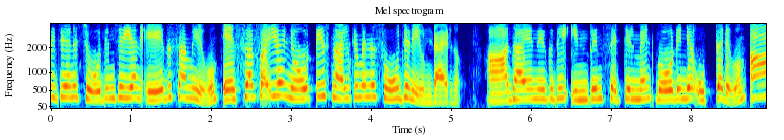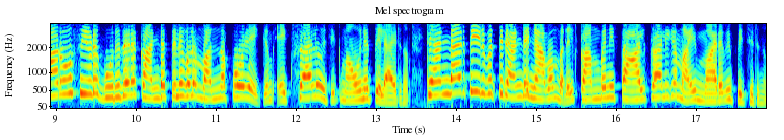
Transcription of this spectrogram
വിജയന് ചോദ്യം ചെയ്യാൻ ഏത് സമയവും S F I O notice നൽകുമെന്ന സൂചനയുണ്ടായിരുന്നു. ആദായ നികുതി ഇൻട്രീം സെറ്റിൽമെന്റ് ബോർഡിന്റെ ഉത്തരവും ആർ ഒ സിയുടെ ഗുരുതര കണ്ടെത്തലുകളും വന്നപ്പോഴേക്കും എക്സാലോജിക് മൗനത്തിലായിരുന്നു. രണ്ടായിരത്തി ഇരുപത്തിരണ്ട് നവംബറിൽ കമ്പനി താൽക്കാലികമായി മരവിപ്പിച്ചിരുന്നു.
